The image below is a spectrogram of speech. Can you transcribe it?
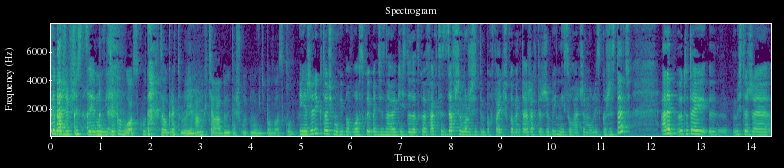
chyba, że wszyscy mówicie po włosku, to gratuluję Wam. Chciałabym też mówić po włosku. Jeżeli ktoś mówi po włosku i będzie znał jakieś dodatkowe fakty, zawsze może się tym pochwalić w komentarzach, też żeby inni słuchacze mogli skorzystać. Ale tutaj y, myślę, że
